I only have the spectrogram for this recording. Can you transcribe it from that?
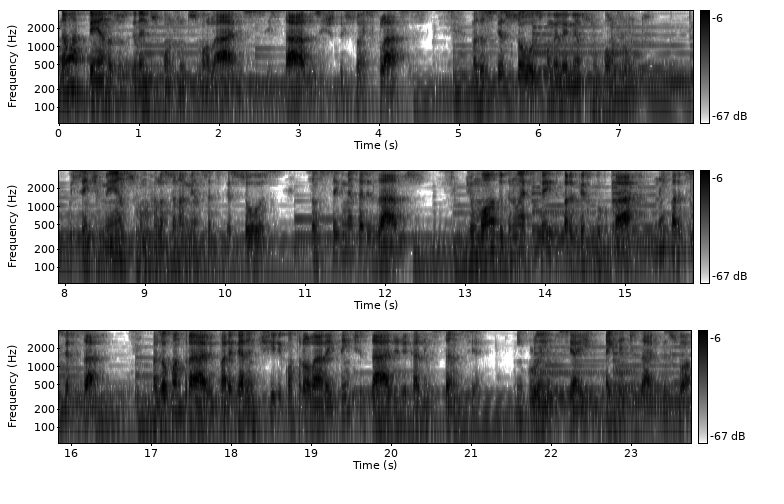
Não apenas os grandes conjuntos molares, estados, instituições, classes, mas as pessoas como elementos de um conjunto. Os sentimentos, como relacionamentos entre pessoas, são segmentalizados, de um modo que não é feito para perturbar nem para dispersar, mas ao contrário, para garantir e controlar a identidade de cada instância, incluindo-se aí a identidade pessoal.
